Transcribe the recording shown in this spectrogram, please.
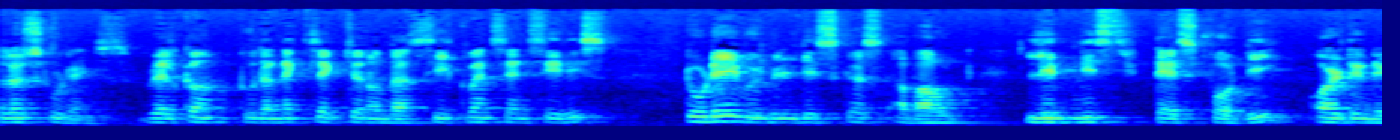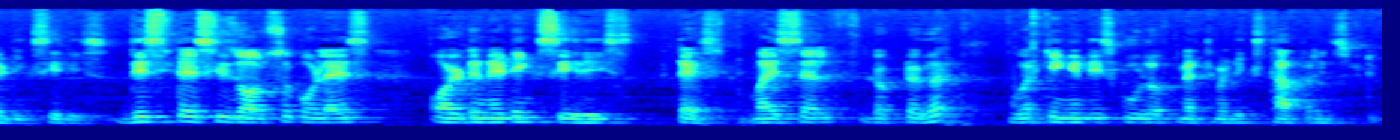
Hello students, welcome to the next lecture on the sequence and series. Today we will discuss about Leibniz test for the alternating series. This test is also called as alternating series test. Myself, Dr. Garg, working in the School of Mathematics, Thapar Institute.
